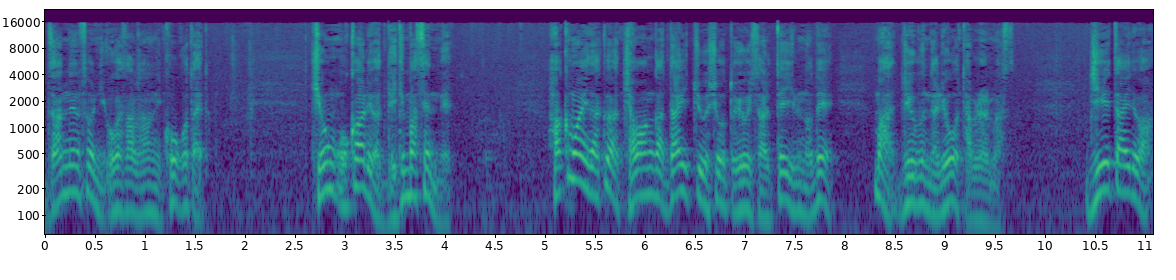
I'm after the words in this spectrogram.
残念そうに小笠原さんにこう答えた。基本おかわりはできませんね。白米だけは茶碗が大中小と用意されているのでまあ十分な量を食べられます。自衛隊では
